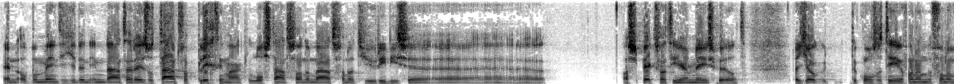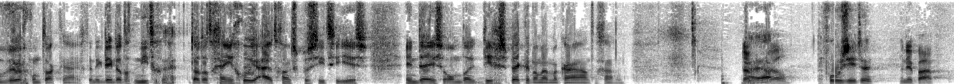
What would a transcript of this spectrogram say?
En op het moment dat je dan inderdaad een resultaatverplichting maakt, losstaat van inderdaad van het juridische eh, eh, aspect wat hier meespeelt, dat je ook de constatering van een, van een wurgcontact krijgt. En ik denk dat niet, dat geen goede uitgangspositie is in deze om die gesprekken dan met elkaar aan te gaan. Dank Nou u ja, wel. Voorzitter. Meneer Paap.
